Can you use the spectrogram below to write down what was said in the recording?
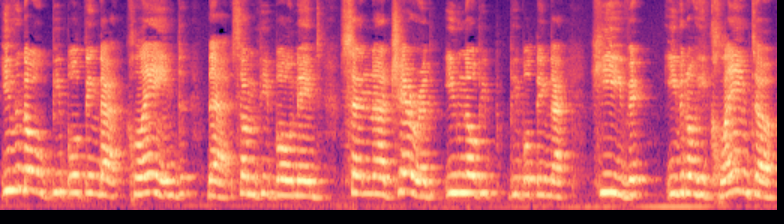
Even though people think that claimed that some people named Sennacherib, even though pe people think that he, even though he claimed to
